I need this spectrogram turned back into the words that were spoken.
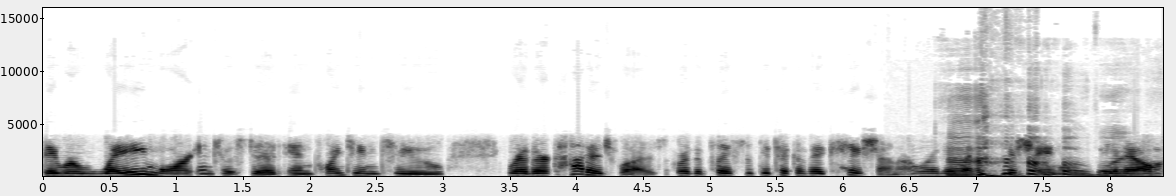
They were way more interested in pointing to where their cottage was, or the place that they took a vacation, or where they went fishing. oh, you know,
